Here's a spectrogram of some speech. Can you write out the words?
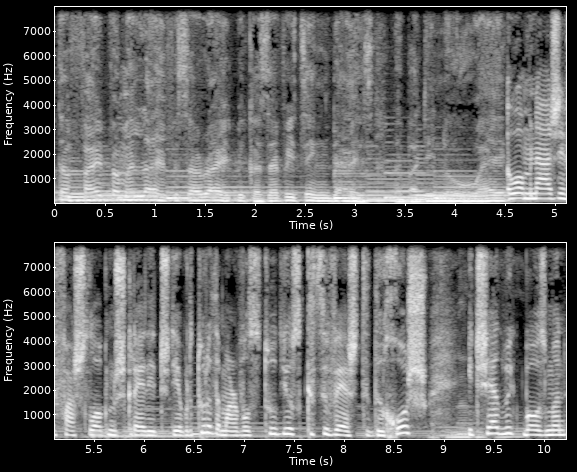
Fight for my life. Alright because everything dies. Nobody know why. A homenagem faz-se logo nos créditos de abertura da Marvel Studios, que se veste de roxo, e Chadwick Boseman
